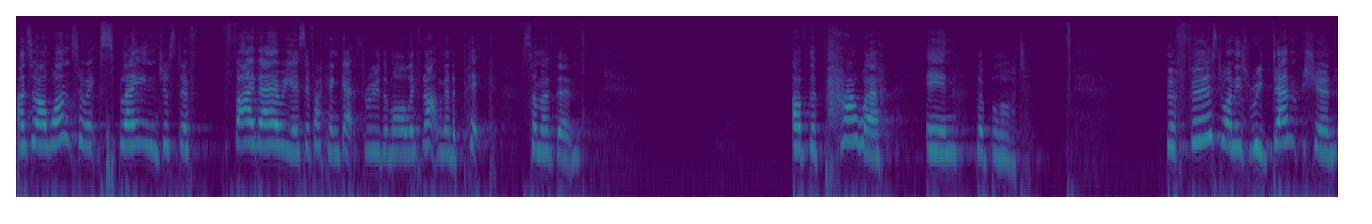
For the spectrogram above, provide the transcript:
And so I want to explain just a, five areas, if I can get through them all. If not, I'm going to pick some of them, of the power in the blood. The first one is redemption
